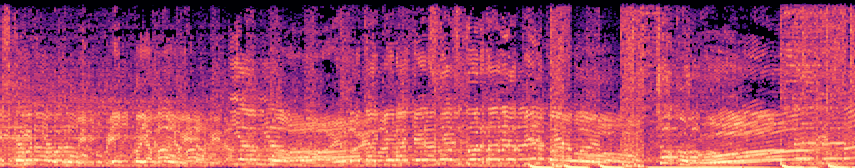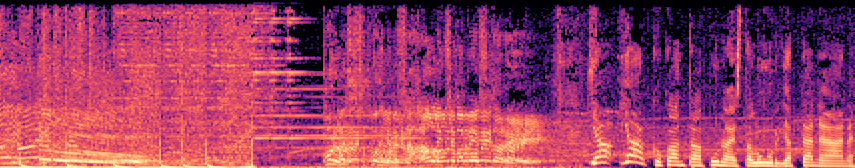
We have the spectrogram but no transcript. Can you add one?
Iskelmän aamuklubi, Mikko ja Pauliina. Ja maailman kaikkien aikeen suosituen radiokilpailu. Sukupuolten taistelu. Puhelimessa hallitseva mestari. Ja Jarkko kantaa punaista luuria tänään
